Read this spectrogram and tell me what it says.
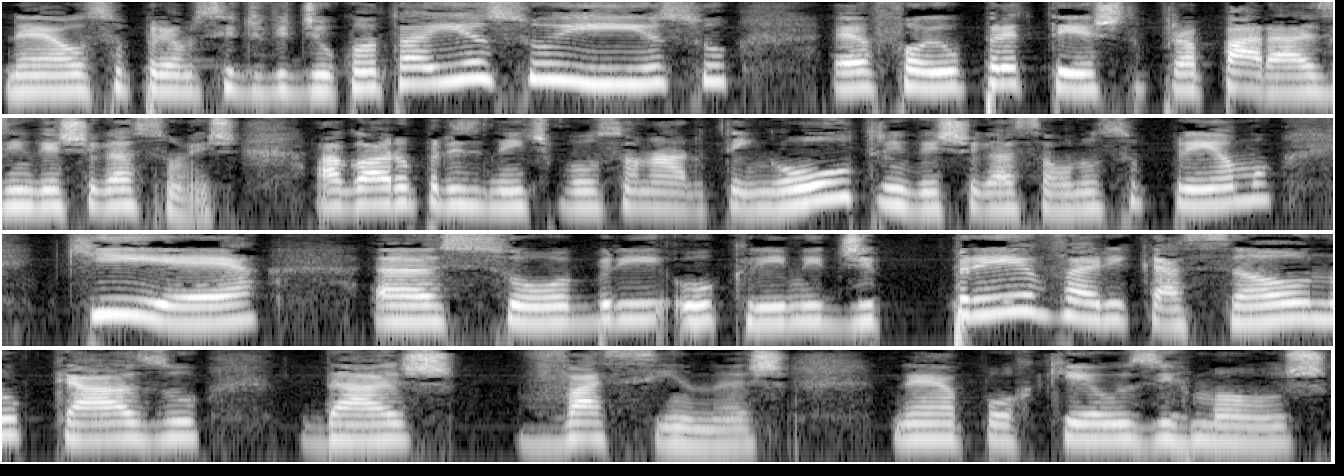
Né, o Supremo se dividiu quanto a isso e isso é, foi o pretexto para parar as investigações. Agora o presidente Bolsonaro tem outra investigação no Supremo que é, é sobre o crime de prevaricação no caso das vacinas, né? Porque os irmãos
